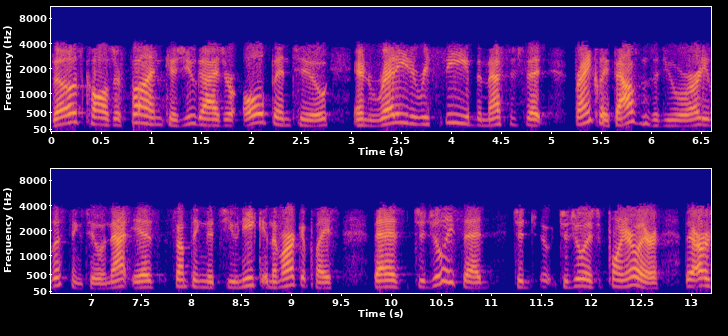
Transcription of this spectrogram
Those calls are fun because you guys are open to and ready to receive the message that, frankly, thousands of you are already listening to, and that is something that's unique in the marketplace. That, as to Julie said, to, to Julie's point earlier, there are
